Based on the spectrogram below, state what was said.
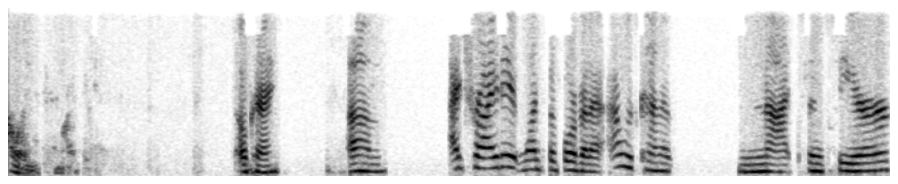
challenge. Okay. Um, I tried it once before, but I, I was kind of not sincere,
